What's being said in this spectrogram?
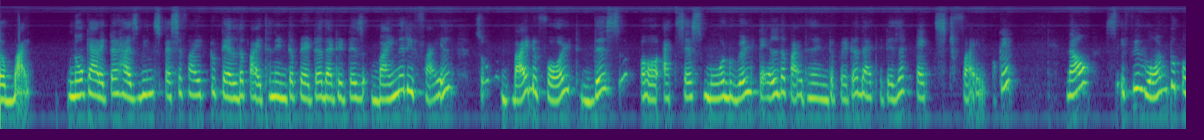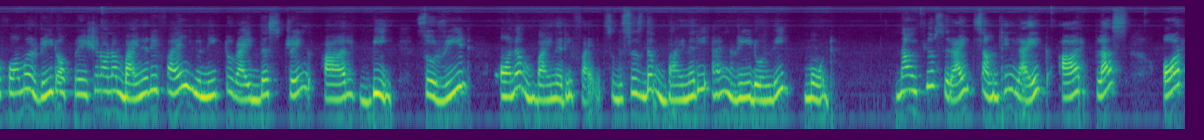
the byte, no character has been specified to tell the Python interpreter that it is binary file. So by default, this uh, access mode will tell the Python interpreter that it is a text file. Okay. Now, if we want to perform a read operation on a binary file, you need to write the string RB. So read on a binary file. So this is the binary and read only mode. Now if you write something like R plus or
